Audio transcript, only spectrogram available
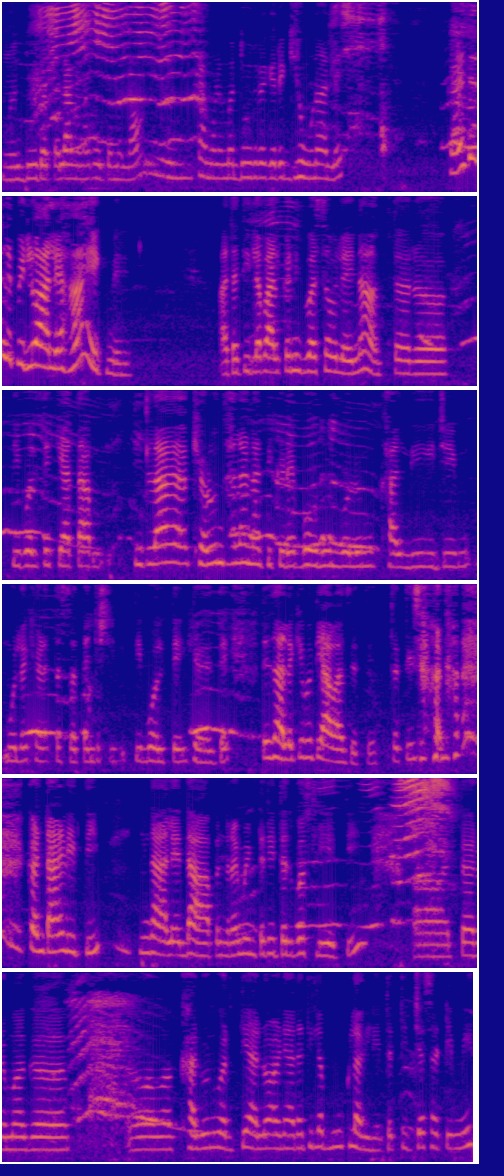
दूध आता लागणार होतं मला. त्यामुळे मग दूध वगैरे घेऊन आले. काय झालं? पिल्लू आले? हा एक मिनिट. आता तिला बाल्कनीत बसवलंय ना तर ती बोलते की आता तिथला खेळून झालं ना तिकडे बोलून बोलून खाली जी मुलं खेळत असतात त्यांच्याशी ती बोलते खेळते. ते झालं की मग ती आवाज येते. तर ती साधा कंटाळली ती. झाले दहा पंधरा मिनटं तिथंच बसली ती. तर मग खालून वरती आलो आणि आता तिला भूक लागली तर तिच्यासाठी मी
